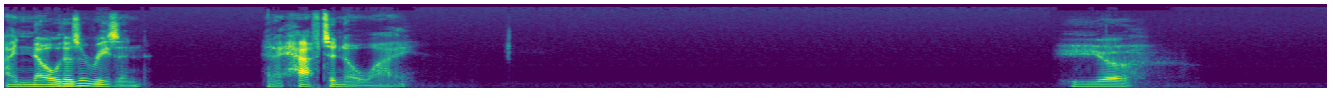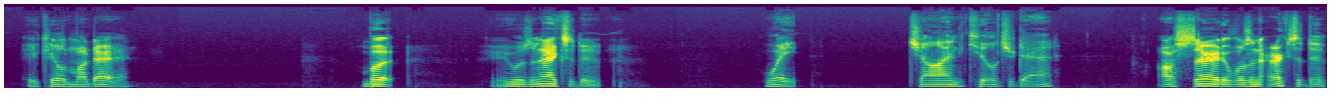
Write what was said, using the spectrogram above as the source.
I know there's a reason, and I have to know why. He, uh, he killed my dad. But it was an accident. Wait, John killed your dad? I said it was an accident.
